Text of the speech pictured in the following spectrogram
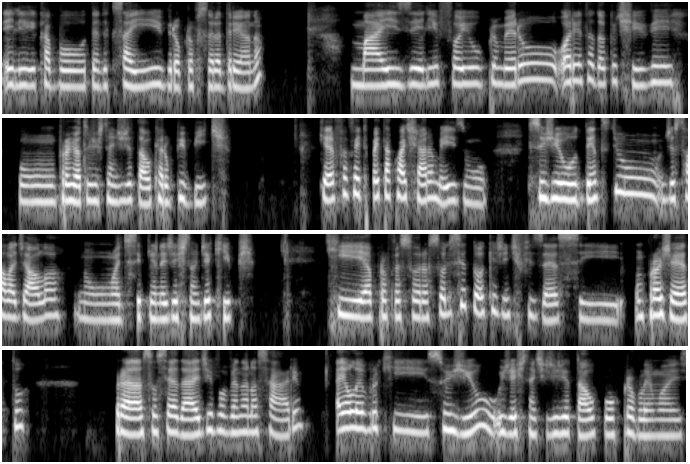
Ele acabou tendo que sair, virou professora Adriana. Mas ele foi o primeiro orientador que eu tive com um projeto de gestão digital, que era o Pibit, que foi feito para Itacoatiara mesmo, que surgiu dentro de, um, de sala de aula, numa disciplina de gestão de equipes, que a professora solicitou que a gente fizesse um projeto para a sociedade envolvendo a nossa área. Aí eu lembro que surgiu o gestante digital por problemas,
